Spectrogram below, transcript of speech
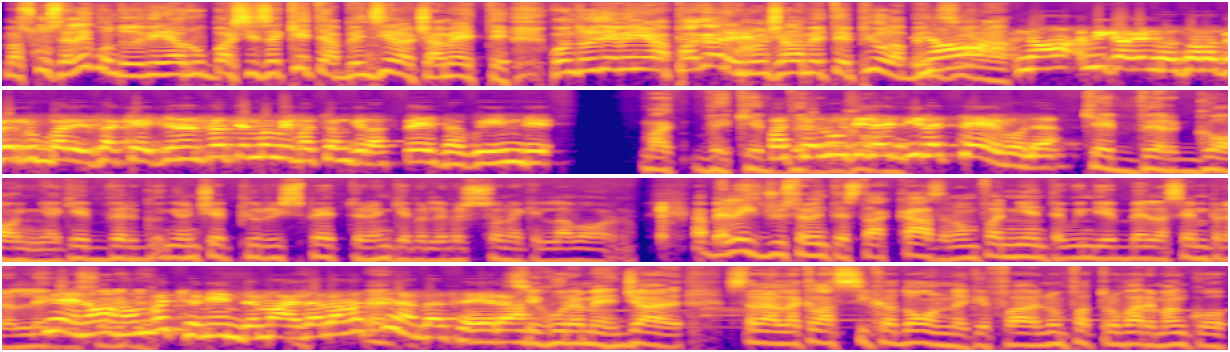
Ma scusa, lei quando deve venire a rubarsi i sacchetti a benzina ce la mette? Quando deve venire a pagare non ce la mette più la benzina? No, no, mica vengo solo per rubare i sacchetti, nel frattempo mi faccio anche la spesa, quindi... Ma che vergogna. l'utile e il dilettevole. Che vergogna, che vergogna, non c'è più rispetto neanche per le persone che lavorano. Vabbè, lei giustamente sta a casa, non fa niente, quindi è bella sempre allegra. Sì, no, non faccio niente mai, dalla mattina Eh, alla sera. Sicuramente, già sarà la classica donna che fa- non fa trovare manco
